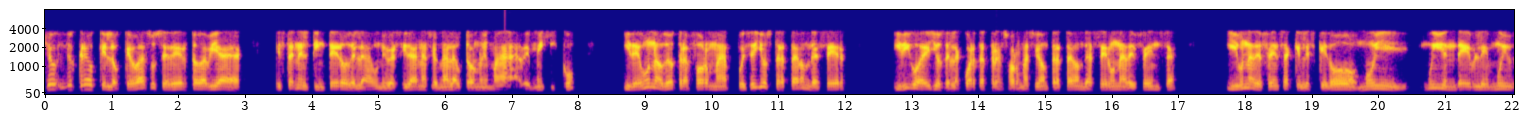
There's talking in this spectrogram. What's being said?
Yo, yo creo que lo que va a suceder todavía está en el tintero de la Universidad Nacional Autónoma de México y de una o de otra forma, pues ellos trataron de hacer, y digo a ellos de la cuarta transformación, trataron de hacer una defensa y una defensa que les quedó muy, muy endeble, muy,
